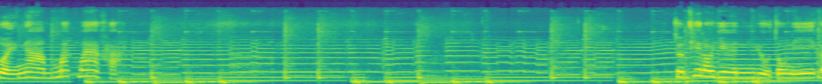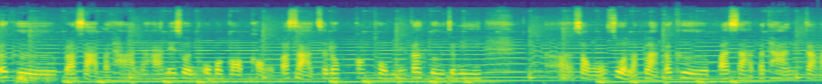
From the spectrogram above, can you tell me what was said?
สวยงามมาก ๆ ค่ะ จุดที่เรายืนอยู่ตรงนี้ก็คือปราสาทประธานนะคะ ในส่วนองค์ประกอบของปราสาทสะดกก๊อกทมเนี่ยก็คือจะมีอสองส่วนหลักๆ ก็คือปราสาทประธานกับ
